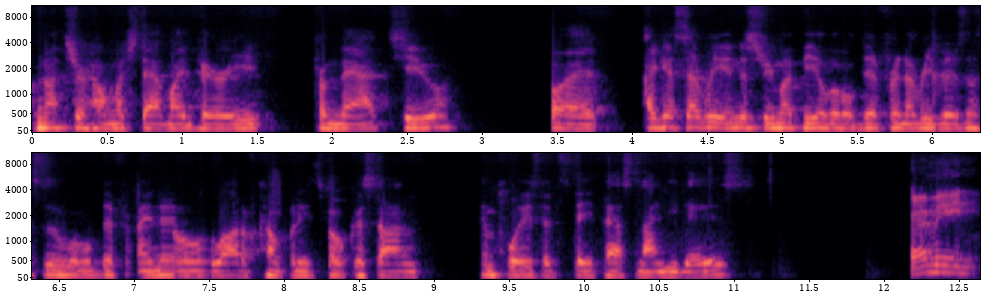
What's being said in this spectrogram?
I'm not sure how much that might vary from that too, but I guess every industry might be a little different. Every business is a little different. I know a lot of companies focus on employees that stay past 90 days. I mean,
